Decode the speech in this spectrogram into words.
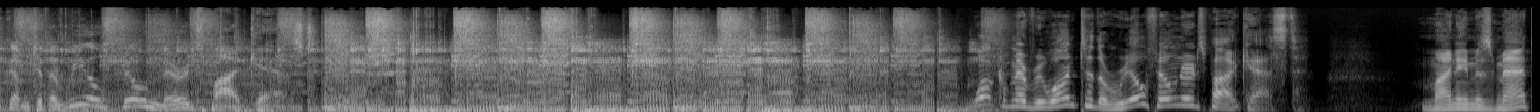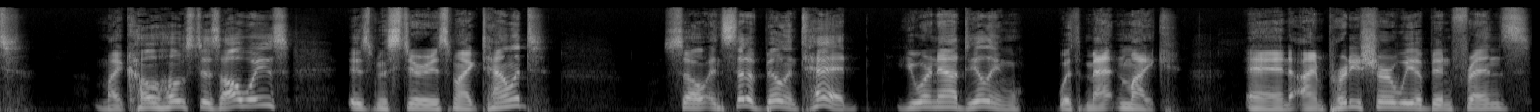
Welcome to the Reel Film Nerds Podcast. Welcome, everyone, to the Reel Film Nerds Podcast. My name is Matt. My co host, as always, is Mysterious Mike Talent. So instead of Bill and Ted, you are now dealing with Matt and Mike. And I'm pretty sure we have been friends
